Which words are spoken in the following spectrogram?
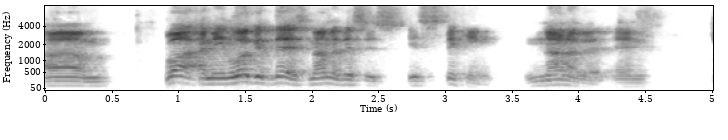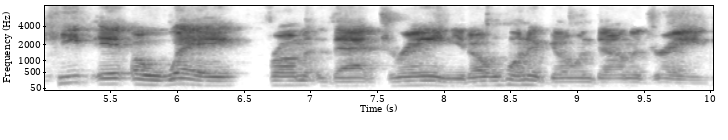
Um, but I mean, look at this. None of this is is sticking. None of it. And keep it away from that drain. You don't want it going down the drain.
